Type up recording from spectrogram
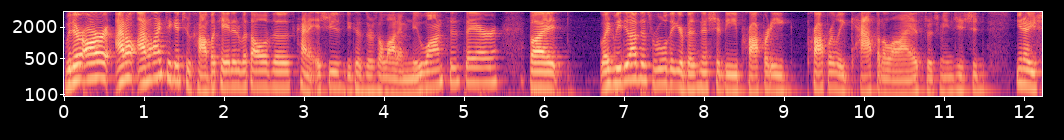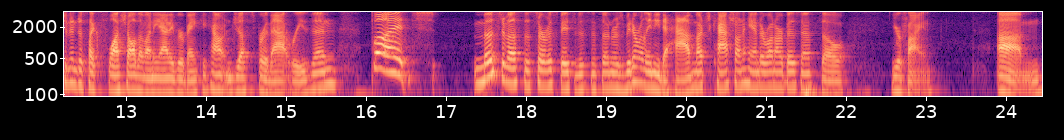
there are i don't i don't like to get too complicated with all of those kind of issues because there's a lot of nuances there but like we do have this rule that your business should be property properly capitalized which means you should you know you shouldn't just like flush all the money out of your bank account just for that reason but most of us as service-based business owners we don't really need to have much cash on hand to run our business so you're fine um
